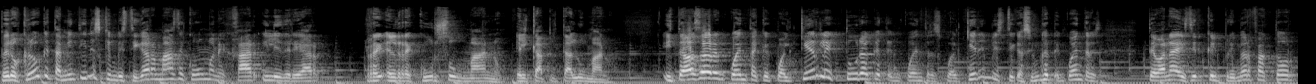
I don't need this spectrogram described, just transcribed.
pero creo que también tienes que investigar más de cómo manejar y liderar el recurso humano, el capital humano. Y te vas a dar cuenta que cualquier lectura que te encuentres, cualquier investigación que te encuentres, te van a decir que el primer factor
